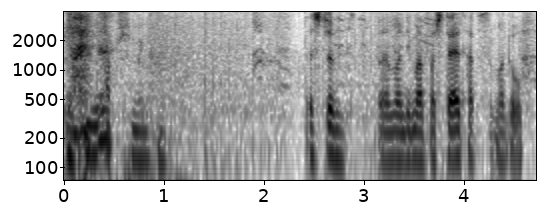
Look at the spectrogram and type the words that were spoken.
das Spiel abschminken. Das stimmt. Wenn man die mal verstellt hat, ist immer doof.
